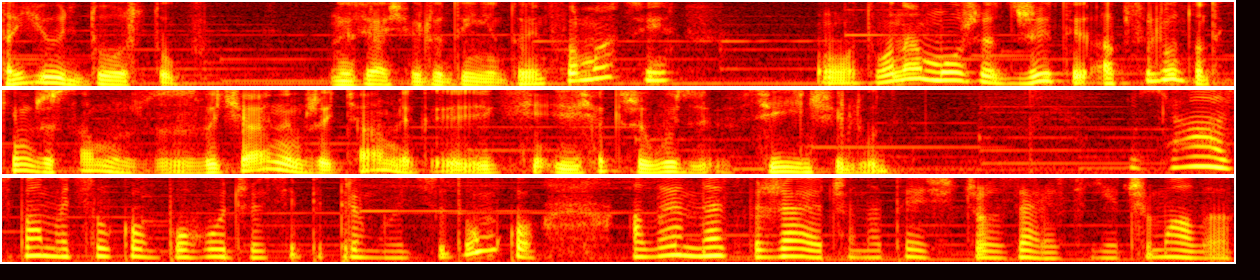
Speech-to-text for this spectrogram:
дають доступ незрячій людині до інформації, от, вона може жити абсолютно таким же самим звичайним життям, як, як, як живуть всі інші люди. Я з вами цілком погоджуюся і підтримую цю думку, але не зважаючи на те, що зараз є чимало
